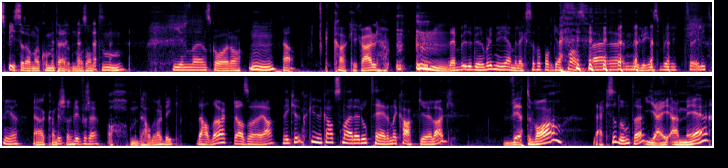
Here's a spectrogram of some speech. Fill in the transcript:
spise den og kommentere den og sånt. Mm. Gi en, en score og Mm. Kake-Carl. det, begynner å bli mye hjemmelekse på podkasten. Altså. Det er eh, muligens blir litt, litt mye. Ja, kanskje. vi får se. Åh, men det hadde vært digg. Det hadde vært altså, ja. Vi kunne, kunne vi ikke hatt sånn her roterende kakelag? Vet du hva? Det er ikke så dumt, det. Jeg er med.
